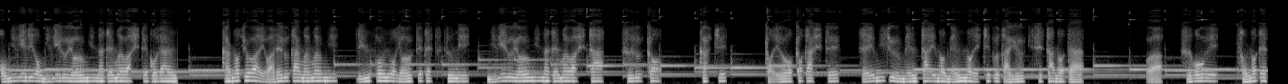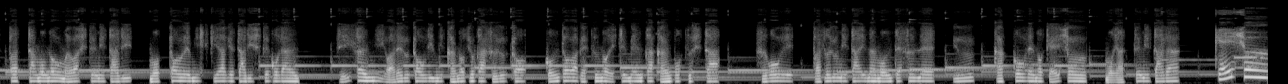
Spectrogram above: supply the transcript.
おにぎりを握るように撫で回してごらん。彼女は言われるがままに、リンフォンを両手で包み、握るように撫で回した。すると、カチッ、という音がして、正二十面体の面の一部が隆起したのだ。わ、すごい、その出っ張ったものを回してみたり、もっと上に引き上げたりしてごらん。じいさんに言われる通りに彼女がすると、今度は別の一面が陥没した。すごい、パズルみたいなもんですね。言う、格好俺の継承、もやってみたら？継承、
